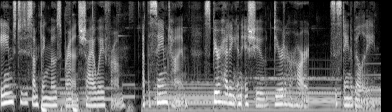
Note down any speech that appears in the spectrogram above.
aims to do something most brands shy away from. At the same time, spearheading an issue dear to her heart sustainability.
